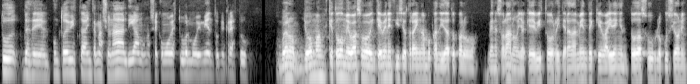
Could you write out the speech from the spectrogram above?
tú desde el punto de vista internacional, digamos, no sé cómo ves tú el movimiento, qué crees tú? Bueno, yo más que todo me baso en qué beneficio traen ambos candidatos para los venezolanos, ya que he visto reiteradamente que Biden en todas sus locuciones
